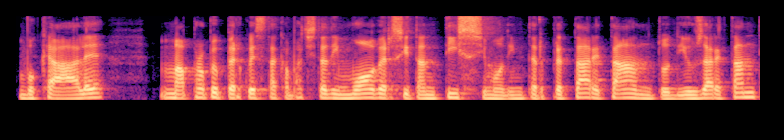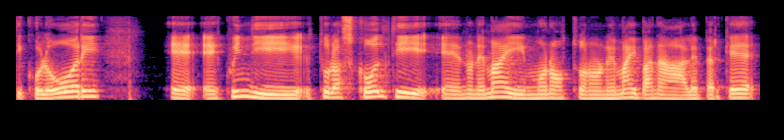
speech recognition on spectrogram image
vocale, ma proprio per questa capacità di muoversi tantissimo, di interpretare tanto, di usare tanti colori. E, e quindi tu lo ascolti e non è mai monotono, non è mai banale perché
